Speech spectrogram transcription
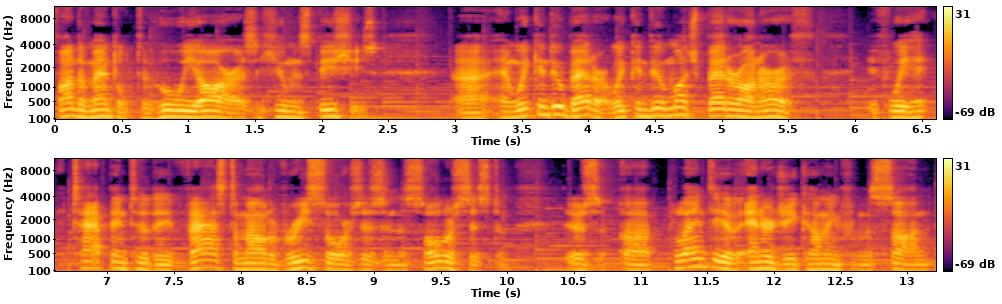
fundamental to who we are as a human species. Uh, and we can do better. We can do much better on Earth if we tap into the vast amount of resources in the solar system. There's uh, plenty of energy coming from the sun,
